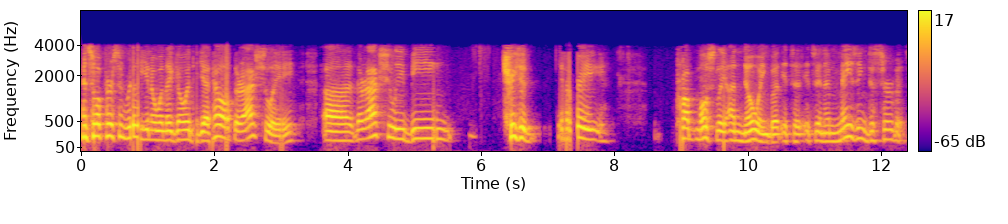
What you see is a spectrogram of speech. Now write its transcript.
And so, a person really, you know, when they go in to get help, they're actually uh, they're actually being treated in a very mostly unknowing, but it's a it's an amazing disservice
